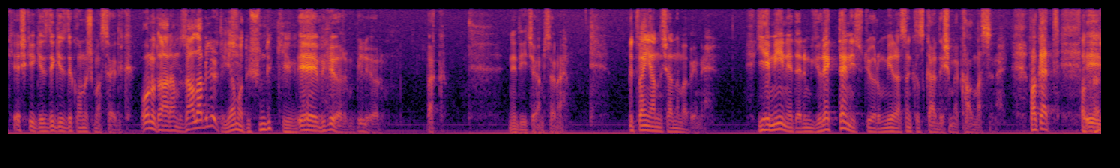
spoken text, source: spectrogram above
Keşke gizli gizli konuşmasaydık. Onu da aramıza alabilirdik. İyi ama düşündük ki... Ee, biliyorum biliyorum. Bak ne diyeceğim sana. Lütfen yanlış anlama beni. Yemin ederim yürekten istiyorum mirasın kız kardeşime kalmasını. Fakat... Fakat?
